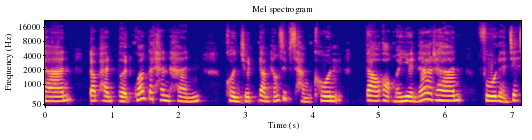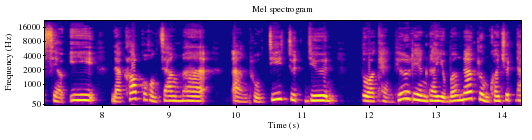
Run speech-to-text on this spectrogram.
ร้านกระพันเปิดกว้างกระทันหัน คนชุดดำทั้ง 13 คนก้าวออกมายืนหน้าร้าน ฟูเหลินเจ็ดเสี่ยวอี้ และครอบครัวของจางมา ต่างถูกจี้จุดยืน ตัวแข็งทื่อเรียงรายอยู่เบื้องหน้ากลุ่มคนชุดด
